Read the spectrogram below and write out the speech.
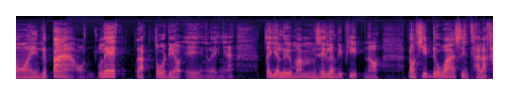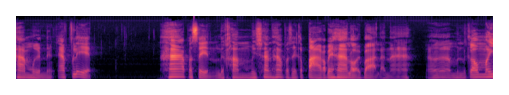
น้อยหรือเปล่า เลขหลักตัวเดียวเองอะไรเงี้ย แต่อย่าลืมว่ามันไม่ใช่เรื่องที่ผิดเนาะลองคิดดูว่าสินค้าราคาหมื่นหนึ่ง affiliate 5%หรือคำมิชชั่น5%ก็ปาก็ไป500บาทแล้วนะอ่ามันก็ไม่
